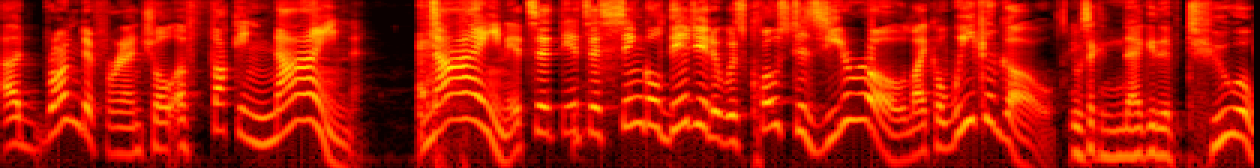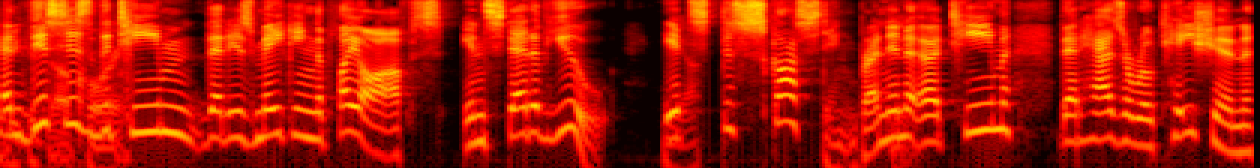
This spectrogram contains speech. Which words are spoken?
a run differential of fucking nine. Nine. It's a it's a single digit. It was close to zero like a week ago. It was like negative two a week And this ago, is Corey. the team that is making the playoffs instead of you. It's yeah. disgusting, Brendan. Yeah. A team that has a rotation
